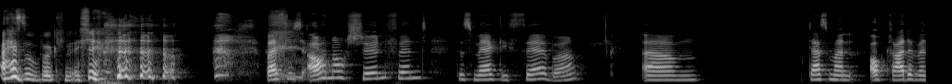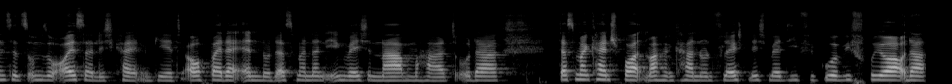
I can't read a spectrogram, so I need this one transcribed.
Also, wirklich. Was ich auch noch schön finde, das merke ich selber, ähm, dass man auch grade wenn's jetzt um so Äußerlichkeiten geht, auch bei der Endo, dass man dann irgendwelche Narben hat oder dass man keinen Sport machen kann und vielleicht nicht mehr die Figur wie früher oder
